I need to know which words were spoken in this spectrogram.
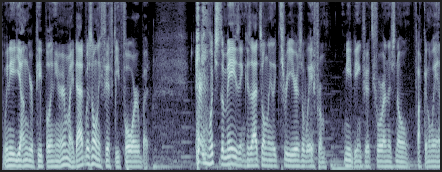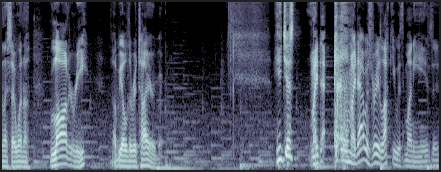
We need younger people in here. My dad was only 54, but, which is amazing because that's only like three years away from me being 54, and there's no fucking way unless I win a lottery, I'll be able to retire. But he just my dad my dad was very lucky with money. He's a,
